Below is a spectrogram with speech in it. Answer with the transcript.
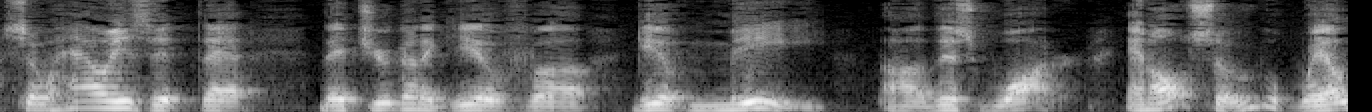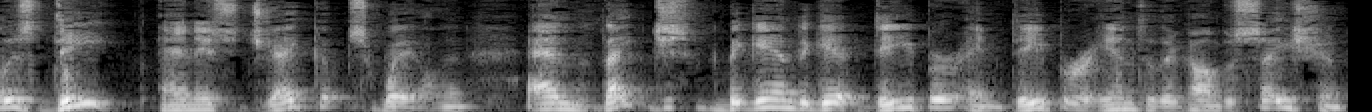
So how is it that that you're going to give uh, give me uh, this water? And also, the well is deep, and it's Jacob's well, and and they just began to get deeper and deeper into their conversation.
